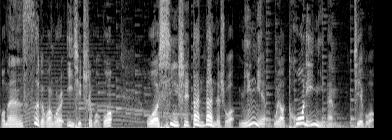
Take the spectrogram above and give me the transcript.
我们四个光棍一起吃火锅，我信誓旦旦的说，明年我要脱离你们，结果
